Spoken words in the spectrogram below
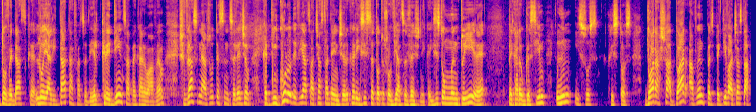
dovedească loialitatea față de El, credința pe care o avem și vrea să ne ajute să înțelegem că dincolo de viața aceasta de încercări există totuși o viață veșnică. Există o mântuire pe care o găsim în Isus Hristos. Doar așa, doar având perspectiva aceasta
